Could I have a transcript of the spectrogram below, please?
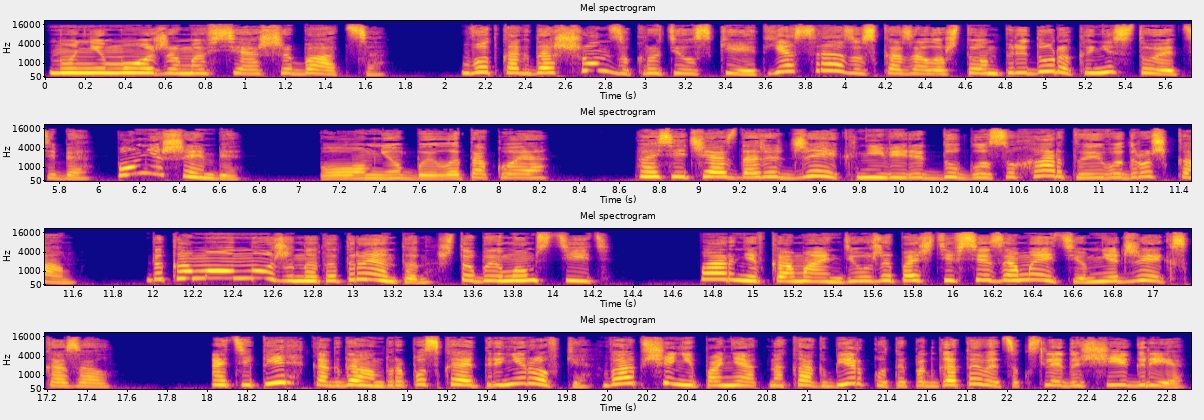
Ну не можем мы все ошибаться. Вот когда Шон закрутил скейт, я сразу сказала, что он придурок и не стоит тебя. Помнишь, Эмби? Помню, было такое. А сейчас даже Джейк не верит Дугласу Харту и его дружкам. Да кому он нужен, этот Рентон, чтобы ему мстить? Парни в команде уже почти все за Мэтью, мне Джейк сказал. А теперь, когда он пропускает тренировки, вообще непонятно, как Беркут и подготовиться к следующей игре.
